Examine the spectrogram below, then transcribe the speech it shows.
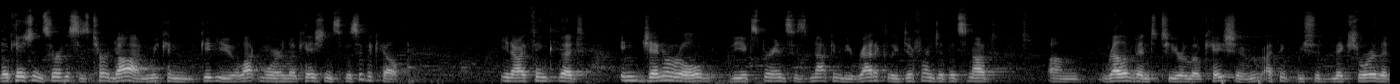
location services turned on, we can give you a lot more location-specific help. You know, I think that in general, the experience is not going to be radically different if it's not um, relevant to your location, I think we should make sure that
